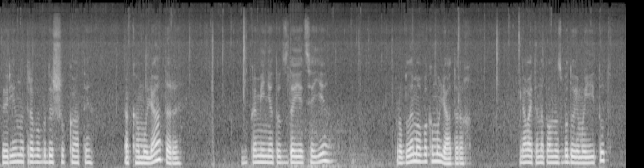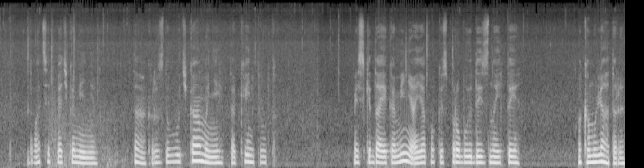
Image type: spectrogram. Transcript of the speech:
Все рівно треба буде шукати. Акумулятори. Ну, Каміння тут, здається, є. Проблема в акумуляторах. Давайте, напевно, збудуємо її тут. 25 каміння. Так, роздобуть камені та кинь тут. Хай скидає каміння, а я поки спробую десь знайти акумулятори.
